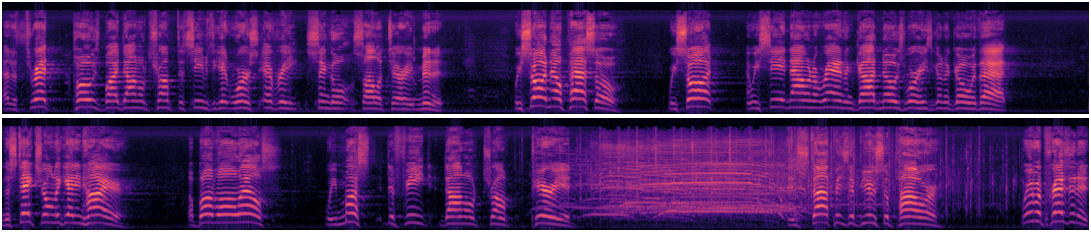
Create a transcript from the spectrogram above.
at a threat posed by Donald Trump that seems to get worse every single solitary minute. We saw it in El Paso. We saw it and we see it now in Iran, and God knows where he's going to go with that. And the stakes are only getting higher. Above all else, we must defeat Donald Trump, period. And stop his abuse of power. We have a president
